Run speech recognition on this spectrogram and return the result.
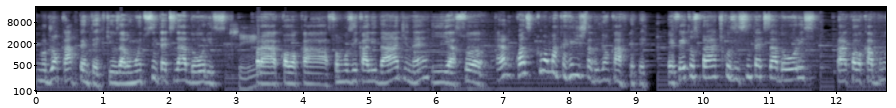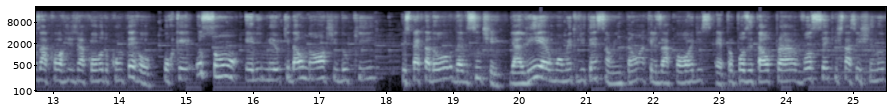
no John Carpenter, que usava muitos sintetizadores Sim. Para colocar a sua musicalidade, né? E a sua. Era quase que uma marca registrada do John Carpenter. Efeitos práticos e sintetizadores para colocar bons acordes de acordo com o terror. Porque o som, ele meio que dá o norte do que o espectador deve sentir. E ali é um momento de tensão. Então, aqueles acordes é proposital para você que está assistindo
